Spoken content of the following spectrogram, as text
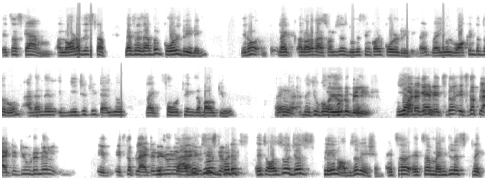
it's a scam. A lot of this stuff, like for example, cold reading. You know, like a lot of astrologers do this thing called cold reading, right? Where you'll walk into the room and then they'll immediately tell you like four things about you, right? Mm. Make you go for you to believe Yeah, but again it's the it's the platitudinal if it's the it's platitudinal value system but it's it's also just plain observation. It's a it's a mentalist trick.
